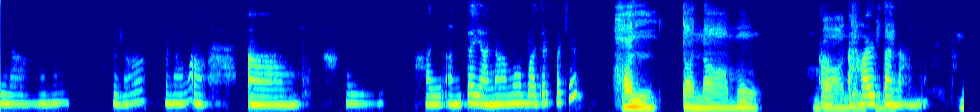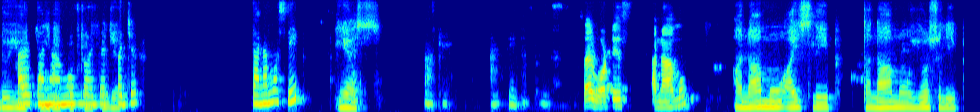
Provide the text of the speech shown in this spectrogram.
La, mana, la, mana, ah, hal- hal anta yanamu ba'da al-fajr? Hal tanamu Ah, ba'da hal al-fajr. tanamu. Do you Hal sleep tanamu after fajr? al-fajr? Tanamu sleep? Yes. Okay. I'll say. Sir, what is anamu? Anamu I sleep. Tanamu you sleep.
